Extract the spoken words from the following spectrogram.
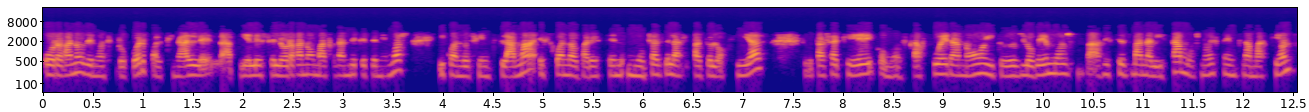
órgano de nuestro cuerpo. Al final, eh, la piel es el órgano más grande que tenemos y cuando se inflama es cuando aparecen muchas de las patologías. Lo que pasa que como está afuera, ¿no? Y todos lo vemos, a veces banalizamos, ¿no? Esta inflamación,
